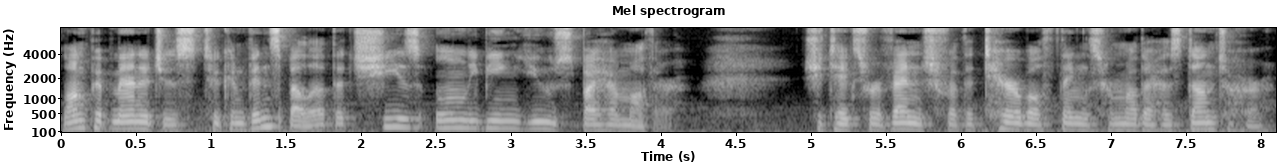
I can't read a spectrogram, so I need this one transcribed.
Longpip manages to convince Bella that she is only being used by her mother. She takes revenge for the terrible things her mother has done to her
